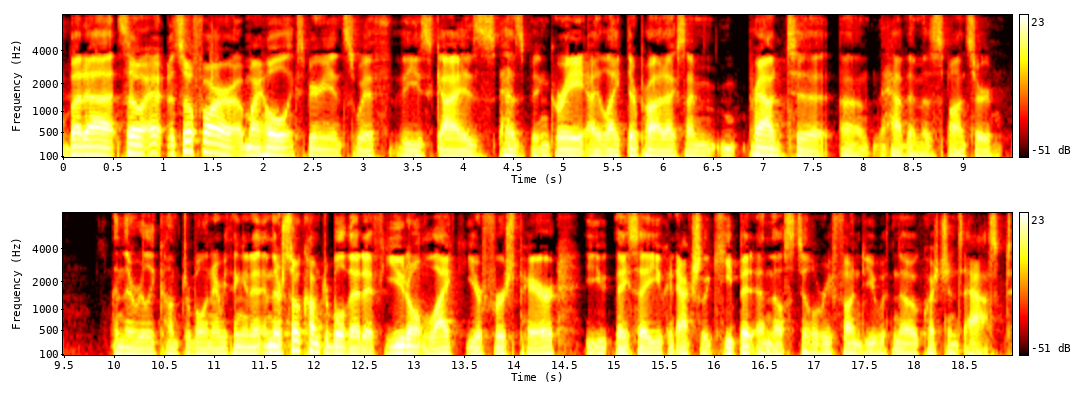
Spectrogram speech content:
But uh, so uh, so far, my whole experience with these guys has been great. I like their products. I'm proud to um, have them as a sponsor. And they're really comfortable and everything in it. And they're so comfortable that if you don't like your first pair, you, they say you can actually keep it and they'll still refund you with no questions asked.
